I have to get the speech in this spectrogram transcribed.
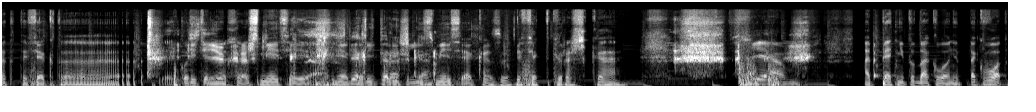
этот эффект э, курительных смесей. А, нет, курительной смеси, оказывается. Эффект пирожка. Чем? Опять не туда клонит. Так вот,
